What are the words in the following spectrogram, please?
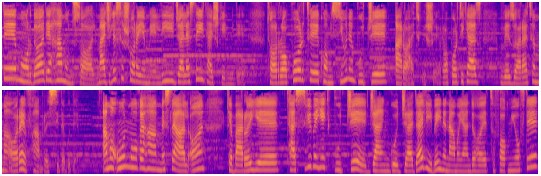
هفته مرداد همون سال. مجلس شورای ملی جلسه ای تشکیل میده تا راپورت کمیسیون بودجه قرائت بشه. راپورتی که از وزارت معارف هم رسیده بوده. اما اون موقع هم مثل الان که برای تصویب یک بودجه جنگ و جدلی بین نماینده ها اتفاق میافته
